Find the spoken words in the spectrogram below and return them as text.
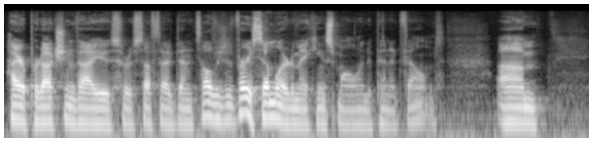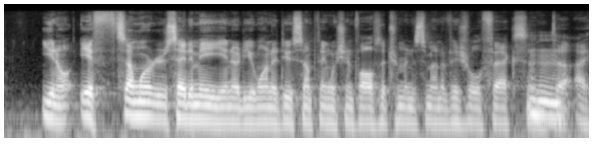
higher production value sort of stuff that I've done in television. It's very similar to making small independent films. Um, you know, if someone were to say to me, you know, do you want to do something which involves a tremendous amount of visual effects, and uh, I,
